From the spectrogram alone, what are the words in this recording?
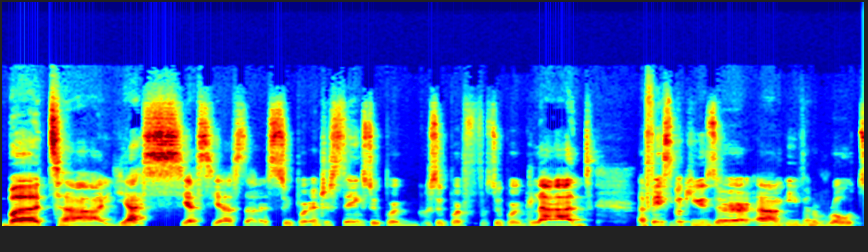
But uh, yes, yes, yes, that is super interesting, super, super, super glad. A Facebook user um, even wrote,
